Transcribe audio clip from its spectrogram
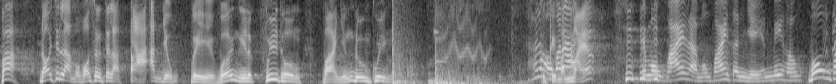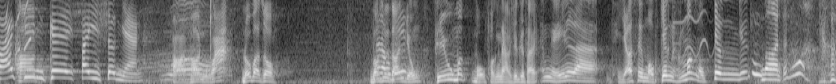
Và đó chính là một võ sư tên là Tạ Anh Dũng. Vì với nghị lực phi thường và những đường quyền cực kỳ mạnh mẽ cái môn phái là môn phái tên gì anh biết không? Môn phái kim kê tây sơn nhạn. À, hên quá. Đố ba xô Võ sư Tạ Anh. Dũng thiếu mất bộ phận nào trên cơ thể? Em nghĩ là thì võ sư một chân thì mất một chân chứ. Mệt đó đúng không?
